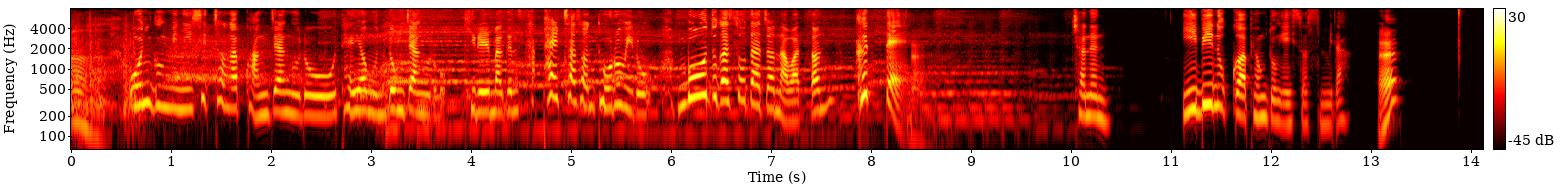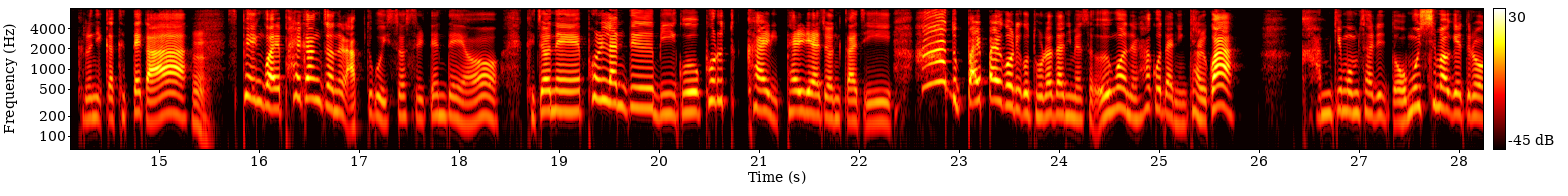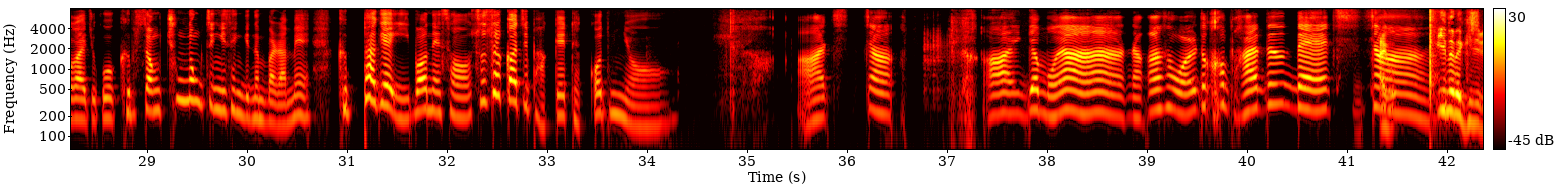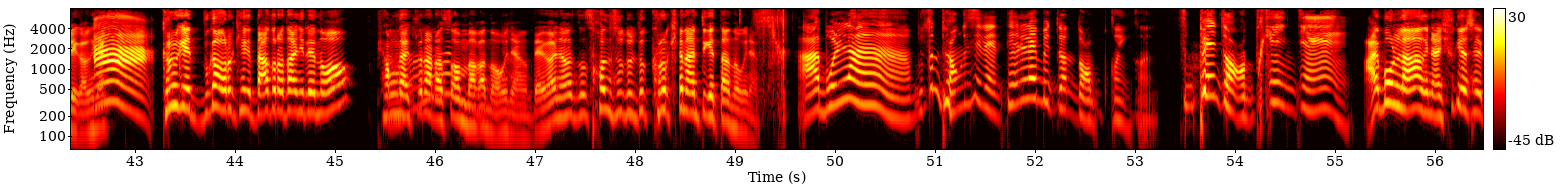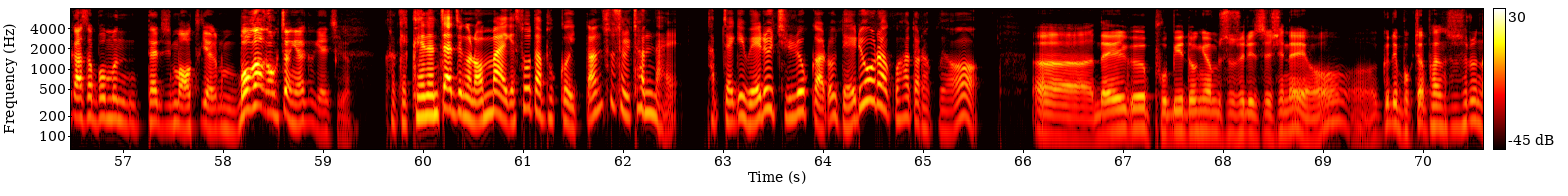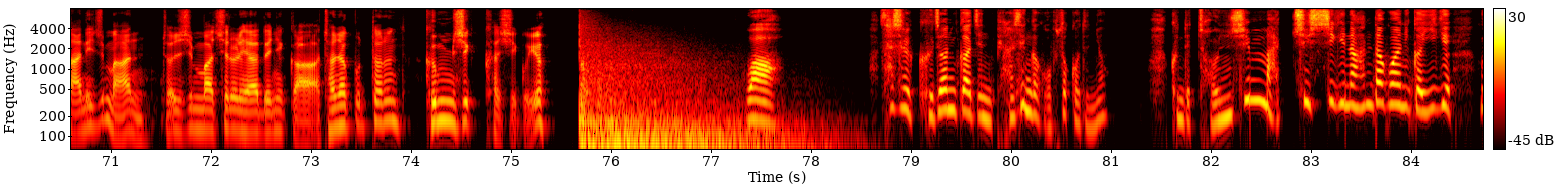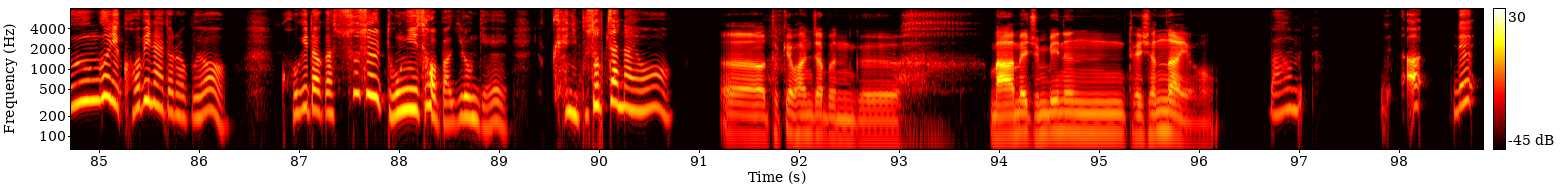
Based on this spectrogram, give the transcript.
온 국민이 시청 앞 광장으로 대형 운동장으로 길을 막은 8차선 도로 위로 모두가 쏟아져 나왔던 그때 네. 저는 이비인후과 병동에 있었습니다. 에? 그러니까 그때가 네. 스페인과의 8강전을 앞두고 있었을 때인데요. 그 전에 폴란드, 미국, 포르투갈, 이탈리아전까지 하도 빨빨거리고 돌아다니면서 응원을 하고 다닌 결과 감기 몸살이 너무 심하게 들어가지고 급성 축농증이 생기는 바람에 급하게 입원해서 수술까지 받게 됐거든요. 아 진짜 아 이게 뭐야 나가서 월드컵 봐야 되는데 진짜 아이고, 이놈의 기집애가 그냥. 아 그러게 누가 그렇게 나돌아다니래 너? 병날 줄 알았어 엄마가 너 그냥. 내가 그냥 너 선수들도 그렇게는 안 뛰겠다 너 그냥. 아 몰라 무슨 병실에 텔레비전도 없고 이거 스페인도 어떻게 이제 아이 몰라 그냥 휴게실 가서 보면 되지 뭐 어떻게 그럼 뭐가 걱정이야 그게 지금. 그렇게 괜한 짜증을 엄마에게 쏟아붓고 있던 수술 첫날 갑자기 외래 진료과로 내려오라고 하더라고요. 어, 내일 그 부비동염 수술 있으시네요. 어, 그리 복잡한 수술은 아니지만 전신 마취를 해야 되니까 저녁부터는 금식하시고요. 와, 사실 그 전까진 별 생각 없었거든요. 근데 전신 마취식이나 한다고 하니까 이게 은근히 겁이 나더라고요. 거기다가 수술 동의서 막 이런 게 괜히 무섭잖아요. 어, 어떻게 환자분 그 마음의 준비는 되셨나요? 마음, 아, 네,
